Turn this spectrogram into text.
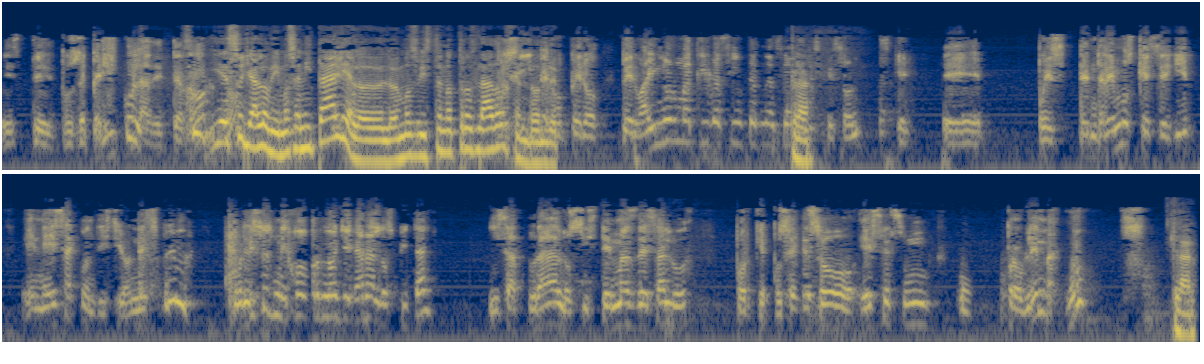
este pues de película de terror. y eso ya lo vimos en Italia, lo, hemos visto en otros lados en donde pero, pero, pero hay normativas internacionales que son las que eh, pues tendremos que seguir en esa condición extrema. Por eso es mejor no llegar al hospital y saturar a los sistemas de salud porque pues eso ese es un problema, ¿no? Claro.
